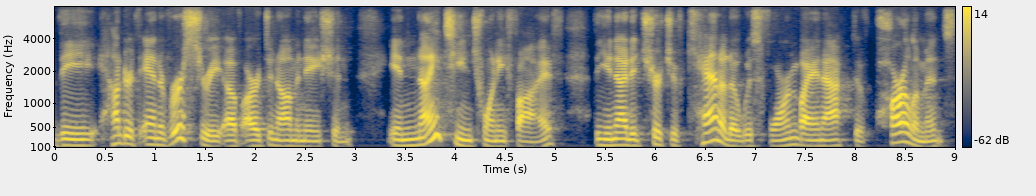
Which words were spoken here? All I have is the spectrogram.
the 100th anniversary of our denomination. In 1925, the United Church of Canada was formed by an act of parliament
